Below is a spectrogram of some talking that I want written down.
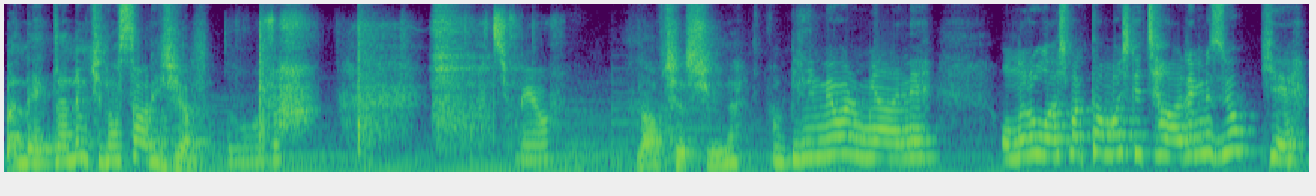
Ben de eklendim ki nasıl arayacağım? Doğru. Açmıyor. Ne yapacağız şimdi? Bilmiyorum yani. Onlara ulaşmaktan başka çaremiz yok ki.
